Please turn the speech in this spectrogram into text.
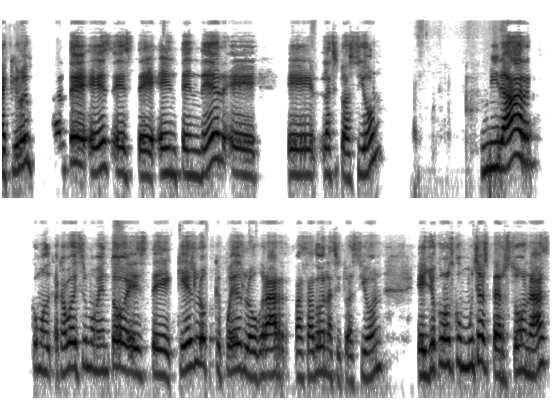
Aquí lo importante es este, entender eh, la situación, mirar, como acabo de decir un momento, este, qué es lo que puedes lograr basado en la situación. yo conozco muchas personas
